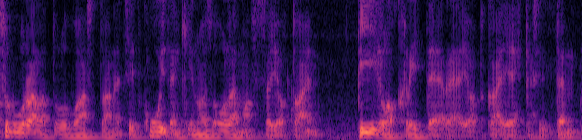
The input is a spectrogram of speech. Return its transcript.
Sun uralla tullut vastaan, että sitten kuitenkin olisi olemassa jotain piilokriteerejä, jotka ei ehkä sitten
